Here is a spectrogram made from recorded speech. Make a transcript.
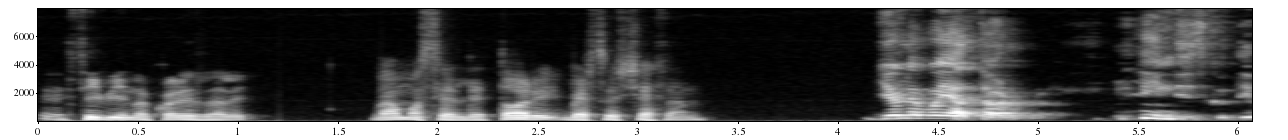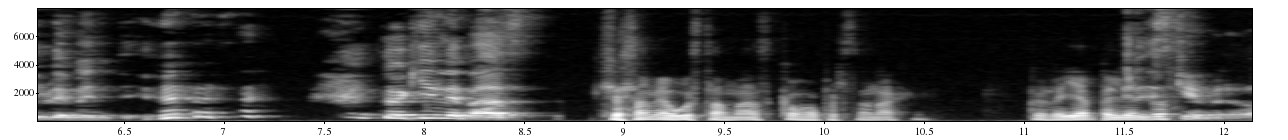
Estoy viendo cuál es la ley. Vamos, el de Thor versus Shazam. Yo le voy a Thor, bro. Indiscutiblemente. ¿Tú a quién le vas? Shazam me gusta más como personaje. Pero ya peleando... Es que, bro,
